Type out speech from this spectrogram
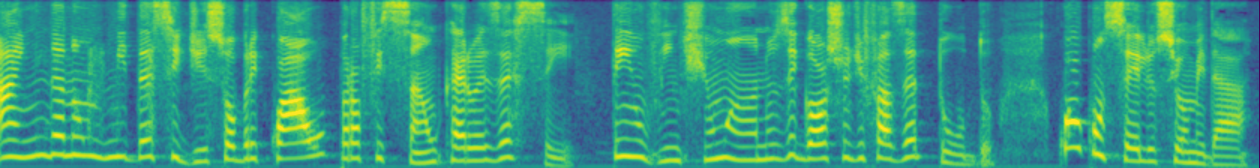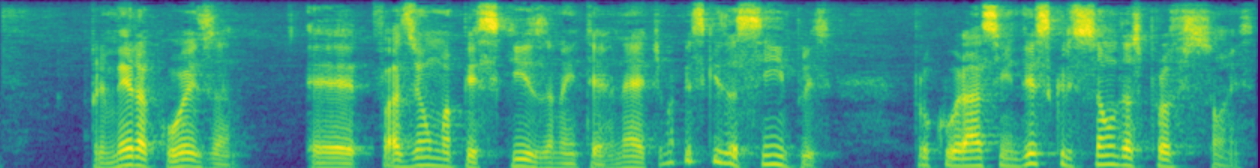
Ainda não me decidi sobre qual profissão quero exercer. Tenho 21 anos e gosto de fazer tudo. Qual conselho o senhor me dá? Primeira coisa é fazer uma pesquisa na internet, uma pesquisa simples, procurar assim descrição das profissões.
